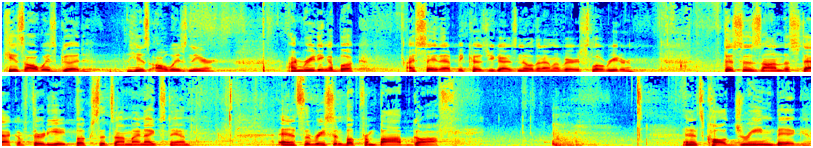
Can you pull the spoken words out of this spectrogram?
He is always good, He is always near. I'm reading a book. I say that because you guys know that I'm a very slow reader. This is on the stack of 38 books that's on my nightstand. And it's the recent book from Bob Goff and it's called Dream Big.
